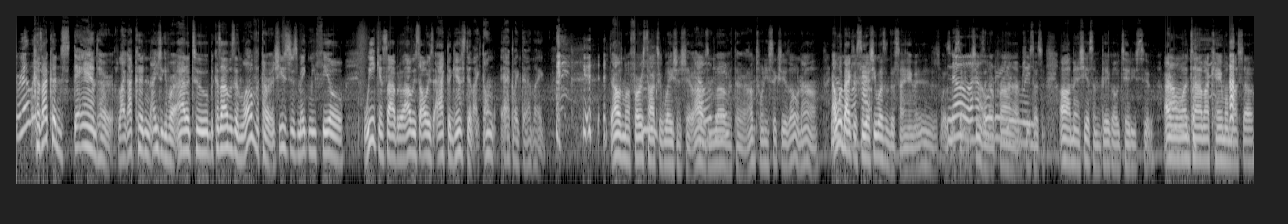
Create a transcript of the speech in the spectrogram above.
Really? because I couldn't stand her. Like I couldn't. I used to give her attitude because I was in love with her, and she's just make me feel weak inside. But I always always act against it. Like don't act like that. Like. That was my first toxic relationship. I was in love you? with her. I'm 26 years old now. I went back No, to see how- her. She wasn't the same. It just wasn't No, the same. She was in her prime. She was such a, oh man, she had some big old titties too. I remember Oh. one time I came on myself.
